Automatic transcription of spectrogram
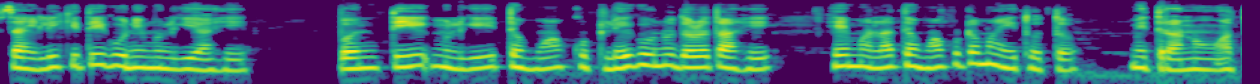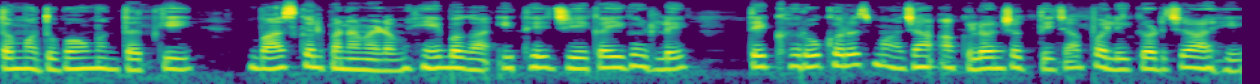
सायली किती गुणी मुलगी आहे. पण ती मुलगी तेव्हा कुठले गुण उधळत आहे हे मला तेव्हा कुठं माहीत होतं? मित्रांनो आता मधुभाऊ म्हणतात की बास कल्पना मॅडम हे बघा इथे जे काही घडले ते खरोखरच माझ्या आकलनशक्तीच्या पलीकडचं आहे.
